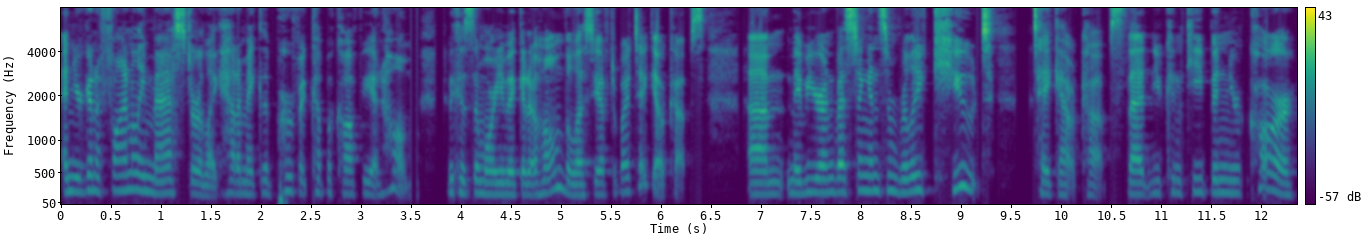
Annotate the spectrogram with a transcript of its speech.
And you're going to finally master like how to make the perfect cup of coffee at home because the more you make it at home, the less you have to buy takeout cups. Um, maybe you're investing in some really cute takeout cups that you can keep in your car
